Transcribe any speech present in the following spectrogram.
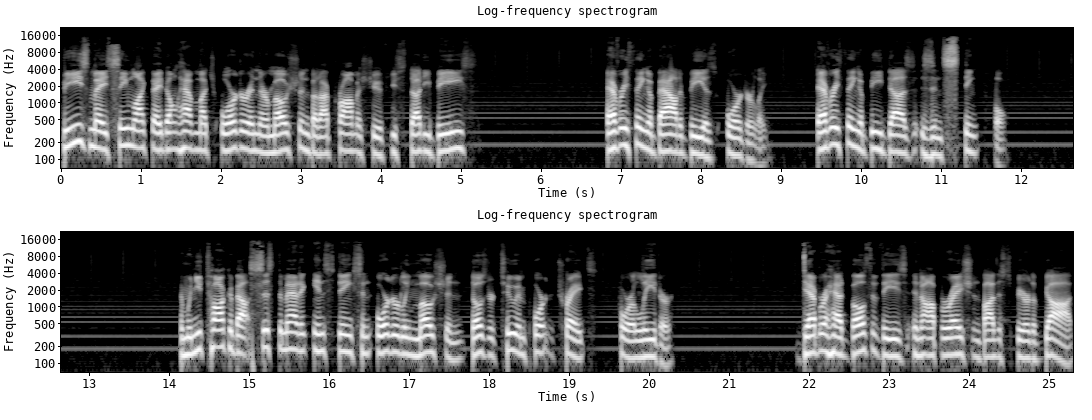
Bees may seem like they don't have much order in their motion, but I promise you, if you study bees, everything about a bee is orderly. Everything a bee does is instinctful. And when you talk about systematic instincts and orderly motion, those are two important traits for a leader. Deborah had both of these in operation by the Spirit of God.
